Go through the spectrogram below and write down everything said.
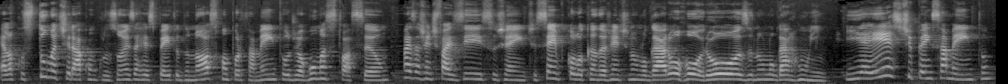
Ela costuma tirar conclusões a respeito do nosso comportamento ou de alguma situação, mas a gente faz isso, gente, sempre colocando a gente num lugar horroroso, num lugar ruim. E é este pensamento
